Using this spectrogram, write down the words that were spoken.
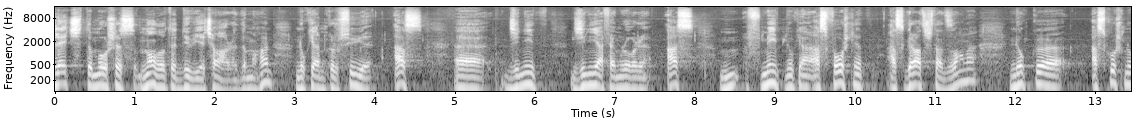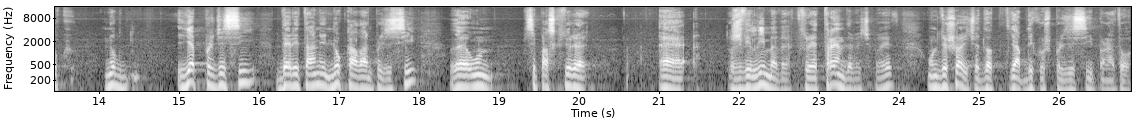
pleq të moshës 92 vjeçare, domethënë nuk janë kursye as gjinitë, gjinia femrore, as fmit, nuk janë as foshnjet, as gratë shtatzana, nuk Askush nuk nuk jep përgjegjësi deri tani nuk ka dhanë përgjegjësi dhe unë sipas këtyre zhvillimeve, këtyre trendeve që po ecin, unë dyshoj që do të japë dikush përgjegjësi për ato.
